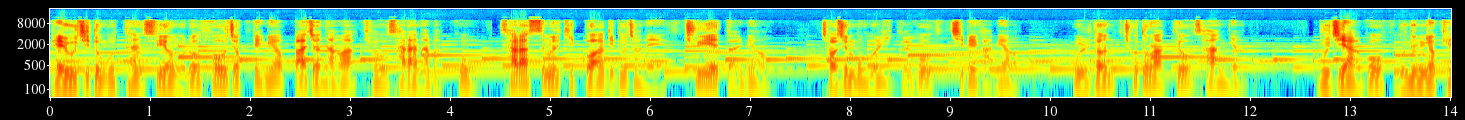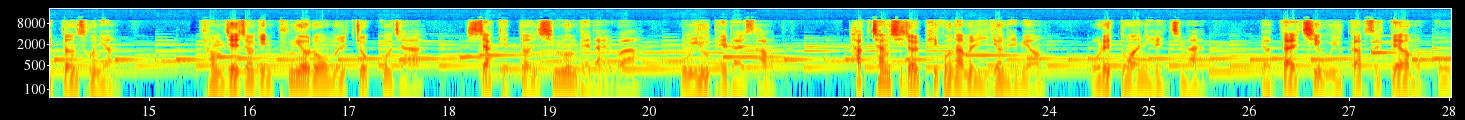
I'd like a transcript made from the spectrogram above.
배우지도 못한 수영으로 허우적대며 빠져나와 겨우 살아남았고 살았음을 기뻐하기도 전에 추위에 떨며 젖은 몸을 이끌고 집에 가며 울던 초등학교 4학년. 무지하고 무능력했던 소년. 경제적인 풍요로움을 쫓고자 시작했던 신문 배달과 우유 배달 사업. 학창 시절 피곤함을 이겨내며 오랫동안 일했지만 몇 달치 우유값을 떼어 먹고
